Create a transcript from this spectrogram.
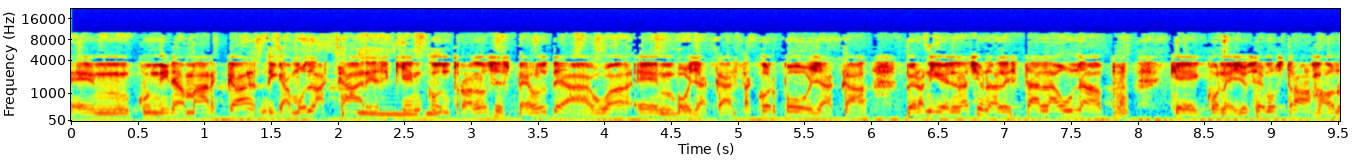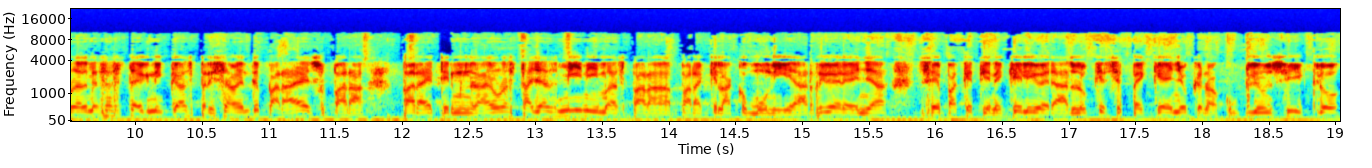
en, Cundinamarca, digamos, la CAR es quien controla los espejos de agua, en Boyacá está Corpo Boyacá, pero a nivel nacional está la UNAP, que con ellos hemos trabajado en unas mesas técnicas precisamente para eso, para, para determinar unas tallas mínimas, para, para que la comunidad ribereña sepa que tiene que liberar lo que es pequeño, que no ha cumplido un ciclo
